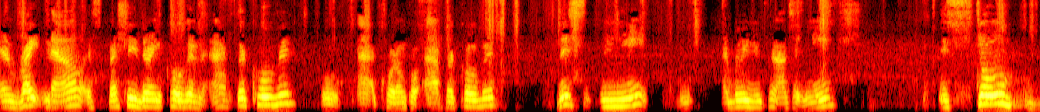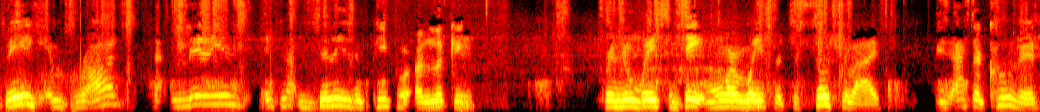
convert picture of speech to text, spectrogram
And right now, especially during COVID and after COVID, or at quote unquote after COVID, this niche, I believe you pronounce it niche, is so big and broad that millions, if not billions, of people are looking for new ways to date, more ways to socialize. Because after COVID,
